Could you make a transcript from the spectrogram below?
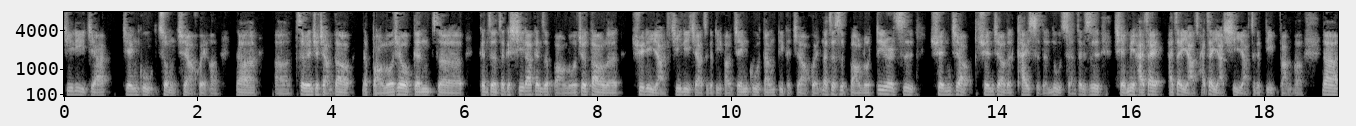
基利加，兼顾众教会哈。那啊这边就讲到，那保罗就跟着跟着这个希拉，跟着保罗就到了。叙利亚基利加这个地方兼顾当地的教会，那这是保罗第二次宣教宣教的开始的路程。这个是前面还在还在亚还在亚细亚这个地方哈。那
